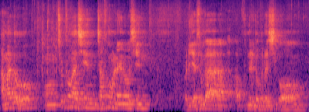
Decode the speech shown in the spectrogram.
아마도 어, 출품하신 작품을 내놓으신 우리 예술가 분들도 그러시고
